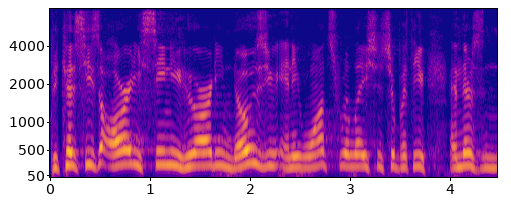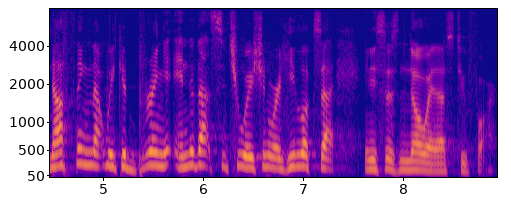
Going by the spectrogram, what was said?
Because he's already seen you, he already knows you, and he wants relationship with you. And there's nothing that we could bring into that situation where he looks at and he says, No way, that's too far.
